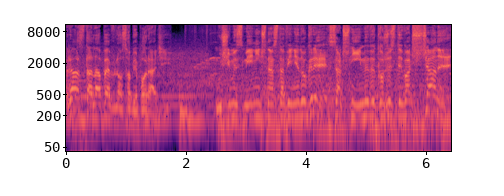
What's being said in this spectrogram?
Rasta na pewno sobie poradzi. Musimy zmienić nastawienie do gry. Zacznijmy wykorzystywać ściany.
